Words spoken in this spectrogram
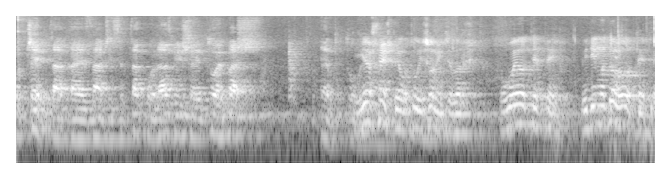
početaka je, znači, se tako razmišlja i to je baš, evo, to. I još nešto, evo tu i s ovim vrši. Ovo je OTP. Vidimo dole OTP.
